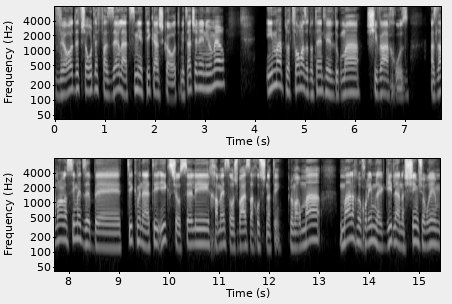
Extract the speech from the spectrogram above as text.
ועוד אפשרות לפזר לעצמי את תיק ההשקעות. מצד שני, אני אומר, אם הפלטפורמה הזאת נותנת לי לדוגמה 7 אחוז, אז למה לא לשים את זה בתיק מנייתי X שעושה לי 15 או 17 אחוז שנתי? כלומר, מה, מה אנחנו יכולים להגיד לאנשים שאומרים,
